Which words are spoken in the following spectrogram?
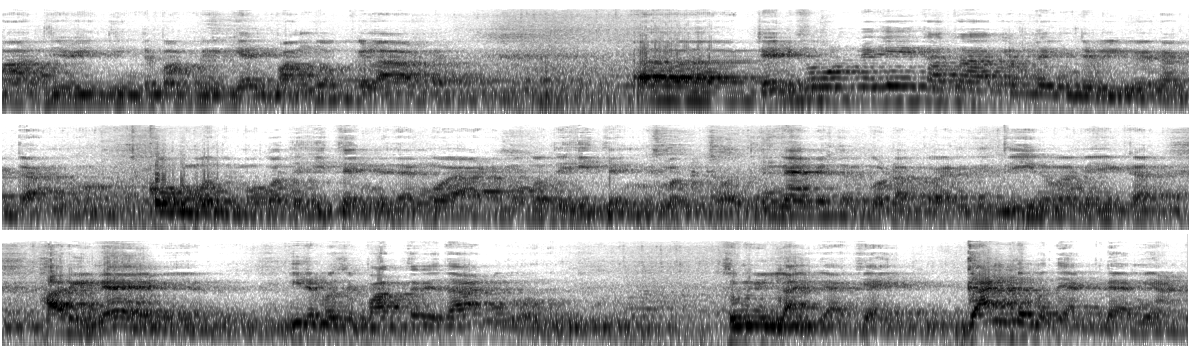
මාධ්‍ය වේදිකින්ට මම මේ කියන්නේ පංගොක් වෙලාවට ටෙලිෆෝන් එකේ කතා කරලා ඉන්ටර්විව් එකක් ගන්නවා. කොහොමද මොකද හිතෙන්නේ? දැන් ඔයාට මොකද හිතෙන්නේ? මම කිව්වා නෑ මෙතන ගොඩක් වැරදි තියෙනවා. මේක හරි නෑ මේ ඊට පස්සේ පත්තරේ දාන්න කොහොමද සුනිල් අයියා කියයි. ගන්නම දෙයක් නෑ මෙයාට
